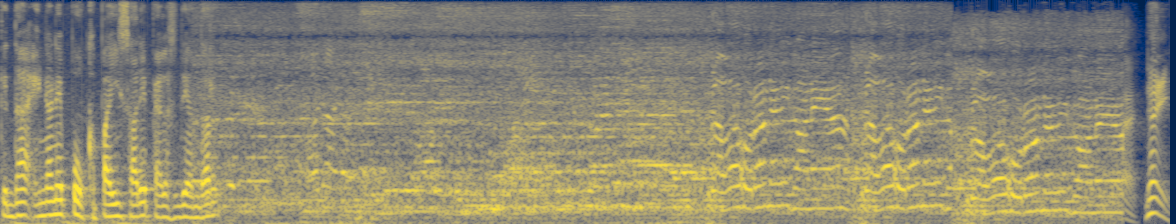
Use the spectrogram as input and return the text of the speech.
ਕਿੱਦਾਂ ਇਹਨਾਂ ਨੇ ਭੁੱਖ ਪਾਈ ਸਾਰੇ ਪੈਲਸ ਦੇ ਅੰਦਰ। ਭਰਾਵਾ ਹੋਰਾਂ ਨੇ ਵੀ ਗਾਣੇ ਆ। ਭਰਾਵਾ ਹੋਰਾਂ ਨੇ ਵੀ ਭਰਾਵਾ ਹੋਰਾਂ ਨੇ ਵੀ ਗਾਣੇ ਆ। ਨਹੀਂ।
